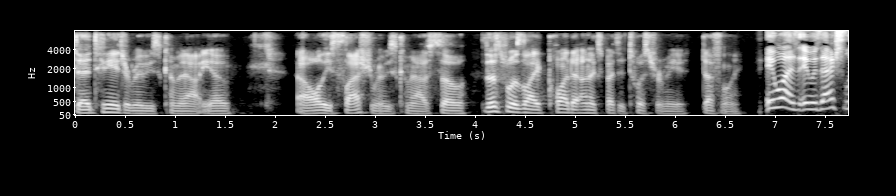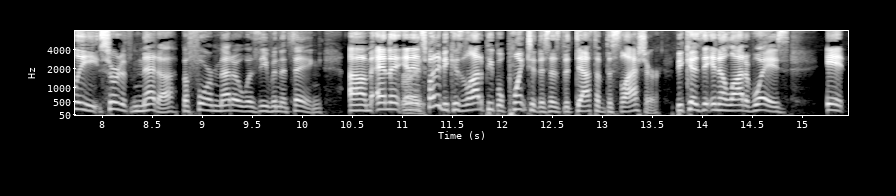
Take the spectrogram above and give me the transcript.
dead teenager movies coming out, you know, uh, all these slasher movies coming out. So this was like quite an unexpected twist for me, definitely. It was. It was actually sort of meta before meta was even a thing. Um, and and it's funny because a lot of people point to this as the death of the slasher because in a lot of ways it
